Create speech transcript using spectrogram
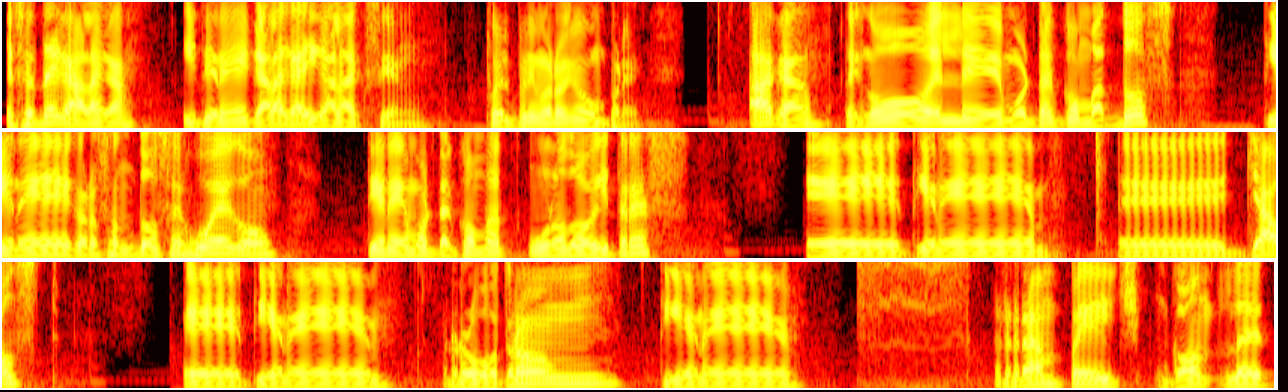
ese es de Galaga y tiene Galaga y Galaxian. Fue el primero que compré. Acá tengo el de Mortal Kombat 2. Tiene, creo son 12 juegos. Tiene Mortal Kombat 1, 2 y 3. Eh, tiene eh, Joust. Eh, tiene Robotron. Tiene Rampage, Gauntlet,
